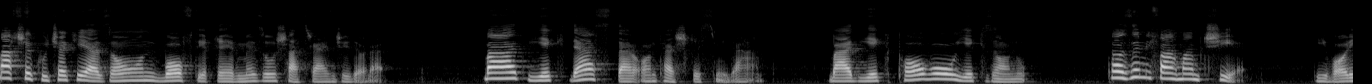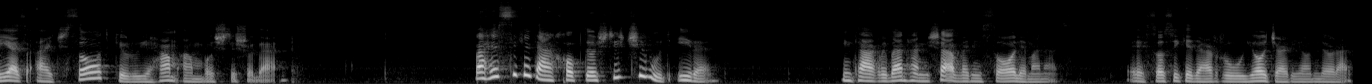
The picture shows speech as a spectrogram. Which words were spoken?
بخش کوچکی از آن بافتی قرمز و شطرنجی دارد. بعد یک دست در آن تشخیص می دهم. بعد یک پا و یک زانو. تازه می‌فهمم چیه. دیواری از اجساد که روی هم انباشته شدن. و حسی که در خواب داشتی چی بود ایرن؟ این تقریبا همیشه اولین سوال من است. احساسی که در رویا جریان دارد.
